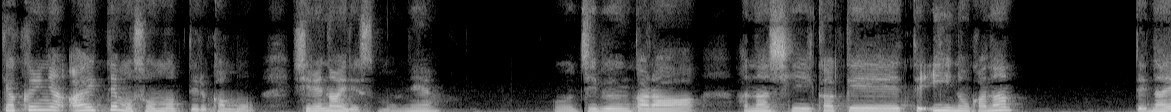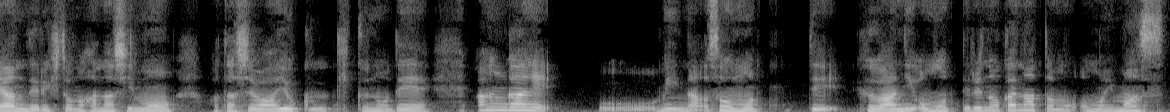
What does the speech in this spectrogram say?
逆にね、相手もそう思ってるかもしれないですもんね。自分から話しかけていいのかなって悩んでる人の話も私はよく聞くので、案外みんなそう思って不安に思ってるのかなとも思います。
